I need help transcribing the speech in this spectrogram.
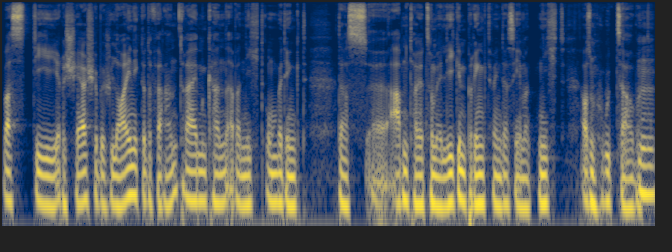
was die Recherche beschleunigt oder vorantreiben kann, aber nicht unbedingt das äh, Abenteuer zum Erliegen bringt, wenn das jemand nicht aus dem Hut zaubert. Mhm,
